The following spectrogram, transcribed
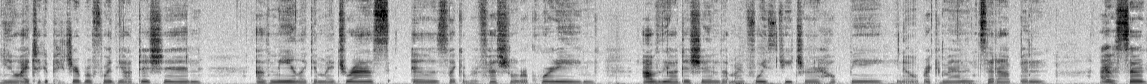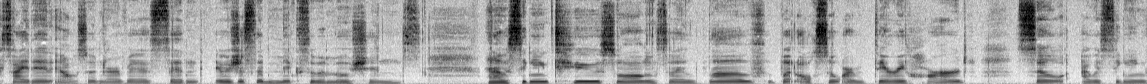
you know, I took a picture before the audition of me like in my dress. It was like a professional recording of the audition that my voice teacher helped me, you know, recommend and set up and I was so excited and also nervous and it was just a mix of emotions. And I was singing two songs that I love but also are very hard. So I was singing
